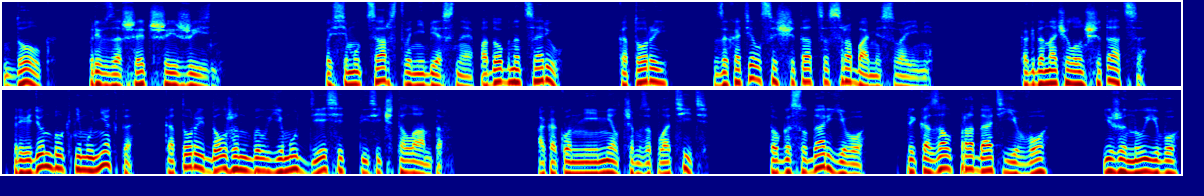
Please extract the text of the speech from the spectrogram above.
долг, превзошедший жизнь. Посему Царство Небесное подобно царю, который захотел сосчитаться с рабами своими. Когда начал он считаться, приведен был к нему некто, который должен был ему десять тысяч талантов. А как он не имел чем заплатить, то государь его приказал продать его, и жену его,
